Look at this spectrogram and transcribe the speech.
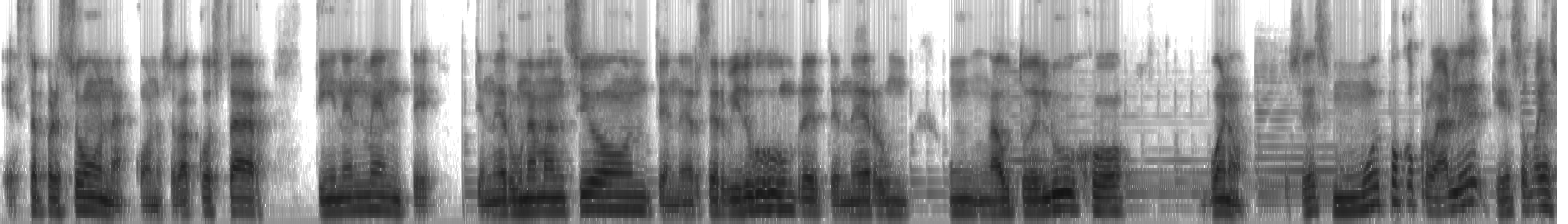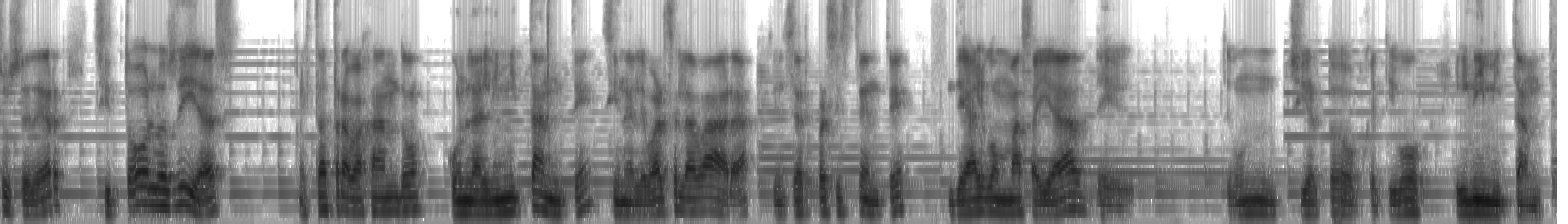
esta persona, cuando se va a acostar, tiene en mente tener una mansión, tener servidumbre, tener un, auto de lujo. Bueno, pues es muy poco probable que eso vaya a suceder si todos los días está trabajando con la limitante, sin elevarse la vara, sin ser persistente, de algo más allá de, un cierto objetivo limitante.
